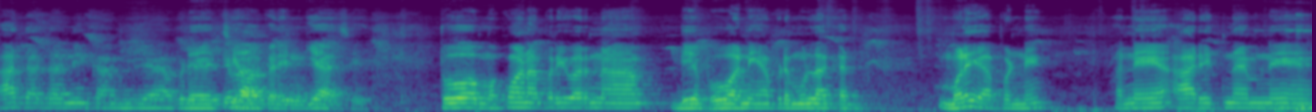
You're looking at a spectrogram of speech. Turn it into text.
આ દાદાની કામગીરી આપણે સેવા કરીને ગયા છે. તો મકવાણા પરિવારના બે ભવાની આપણે મુલાકાત મળી આપણને અને આ રીતના એમને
